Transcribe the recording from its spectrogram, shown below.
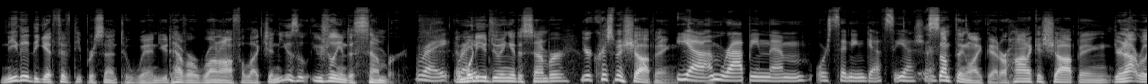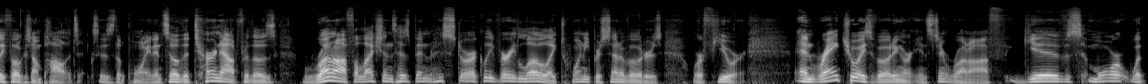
needed to get 50% to win, you'd have a runoff election, usually in December. Right. And what are you doing in December? You're Christmas shopping. Yeah, I'm wrapping them or sending gifts. Yeah, sure. Something like that, or Hanukkah shopping. You're not really focused on politics, is the point. And so the turnout for those runoff elections has been historically very low, like 20% of voters or fewer. And ranked choice voting or instant runoff gives more what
